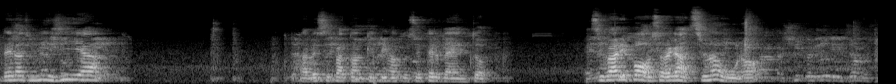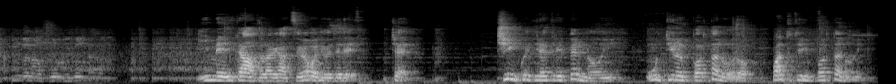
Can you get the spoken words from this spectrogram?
della Tunisia. L'avessi fatto anche prima questo intervento. Si va a riposo, ragazzi, 1-1. Immeritato, ragazzi. Io voglio vedere, cioè, 5 tiri a 3 per noi, un tiro in porta loro. Quanto tiri in porta noi?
